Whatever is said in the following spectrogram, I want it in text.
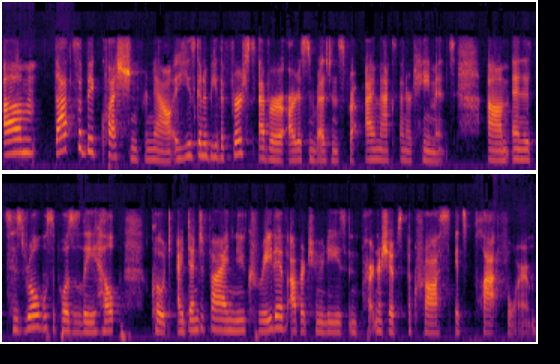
Um, that's a big question for now. He's going to be the first ever artist in residence for IMAX Entertainment. Um, and it's, his role will supposedly help, quote, identify new creative opportunities and partnerships across its platform.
